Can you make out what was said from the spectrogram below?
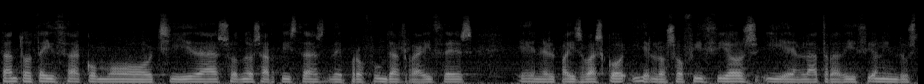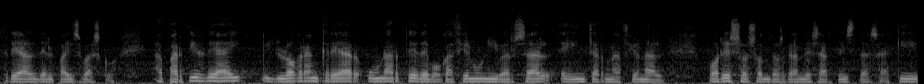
Tanto Teiza como Chillida son dos artistas de profundas raíces en el País Vasco y en los oficios y en la tradición industrial del País Vasco. A partir de ahí logran crear un arte de vocación universal e internacional. Por eso son dos grandes artistas. Aquí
